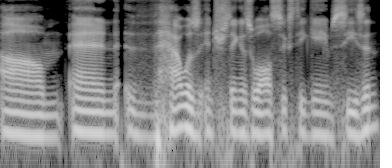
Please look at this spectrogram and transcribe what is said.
um, and that was interesting as well. 60 game season.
